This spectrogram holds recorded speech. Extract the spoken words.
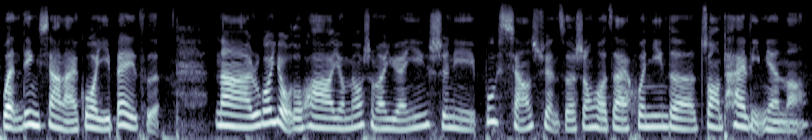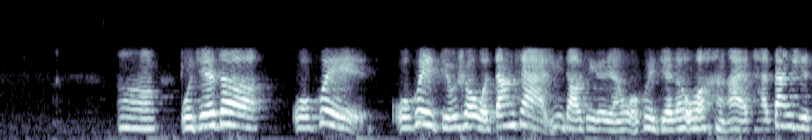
稳定下来过一辈子？那如果有的话，有没有什么原因使你不想选择生活在婚姻的状态里面呢？嗯，我觉得我会，我会，比如说我当下遇到这个人，我会觉得我很爱他，但是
